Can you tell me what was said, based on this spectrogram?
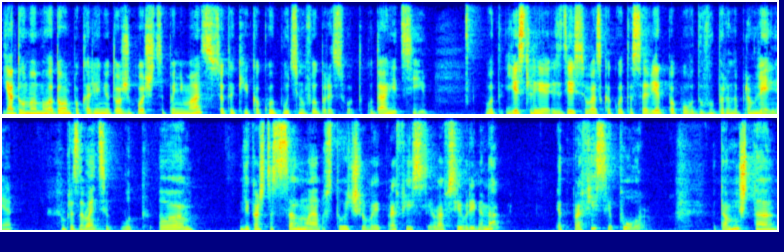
я думаю, молодому поколению тоже хочется понимать все-таки, какой путь им выбрать, вот куда идти. Вот есть ли здесь у вас какой-то совет по поводу выбора направления образования? Знаете, вот э, мне кажется, самая устойчивая профессия во все времена – это профессия повара. Потому что,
